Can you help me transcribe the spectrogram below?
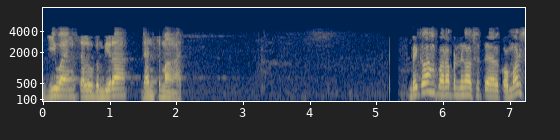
jiwa yang selalu gembira, dan semangat. Baiklah para pendengar setia e-commerce,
